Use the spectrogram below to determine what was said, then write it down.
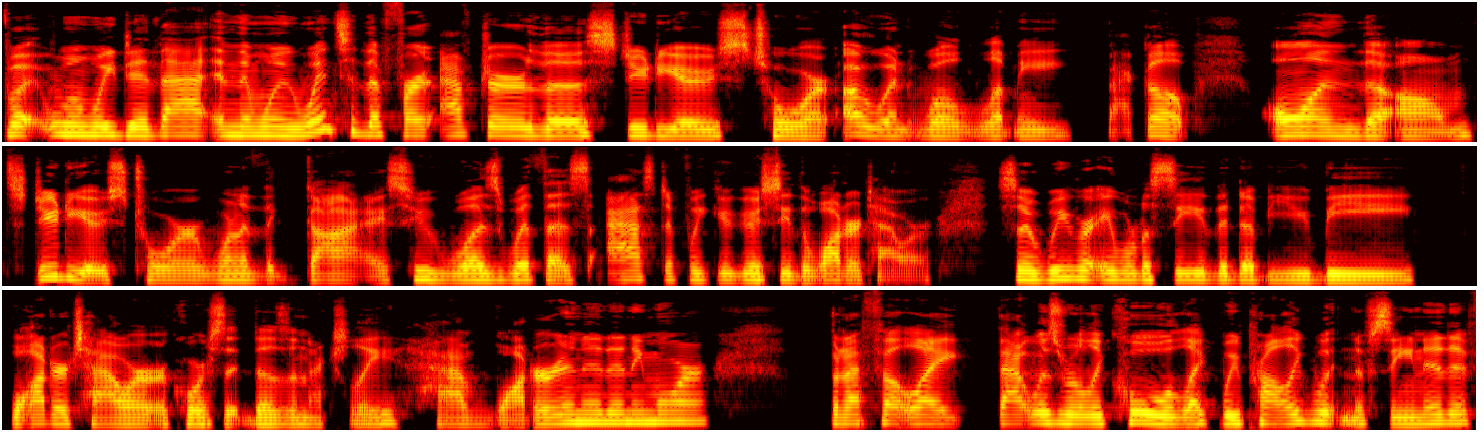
But when we did that, and then when we went to the first after the studios tour, oh, and well, let me back up on the um studios tour. One of the guys who was with us asked if we could go see the water tower, so we were able to see the WB water tower. Of course, it doesn't actually have water in it anymore. But I felt like that was really cool. Like we probably wouldn't have seen it if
